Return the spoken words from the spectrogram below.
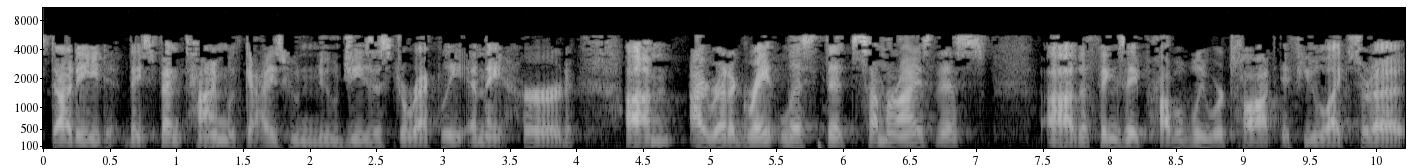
studied, they spent time with guys who knew Jesus directly, and they heard. Um, I read a great list that summarized this. Uh, the things they probably were taught, if you like sort of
